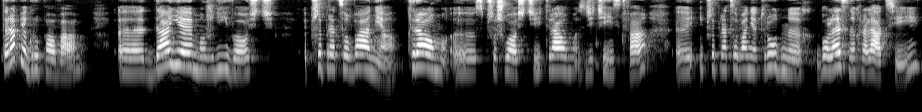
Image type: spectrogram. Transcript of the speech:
Terapia grupowa e, daje możliwość przepracowania traum y, z przeszłości, traum z dzieciństwa i przepracowania trudnych, bolesnych relacji,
